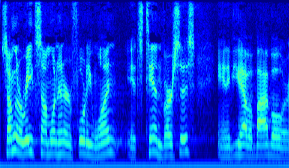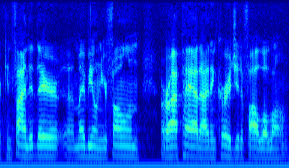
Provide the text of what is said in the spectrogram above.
So I'm going to read Psalm 141. It's 10 verses. And if you have a Bible or can find it there, uh, maybe on your phone or iPad, I'd encourage you to follow along.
